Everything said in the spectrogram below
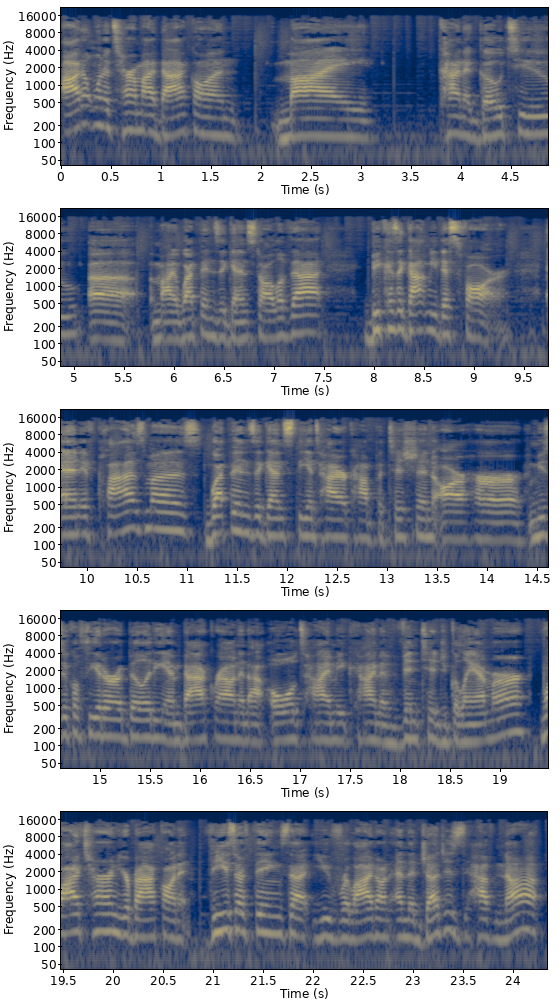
I don't wanna turn my back on my kind of go to uh, my weapons against all of that because it got me this far. And if Plasma's weapons against the entire competition are her musical theater ability and background and that old timey kind of vintage glamour, why turn your back on it? These are things that you've relied on, and the judges have not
